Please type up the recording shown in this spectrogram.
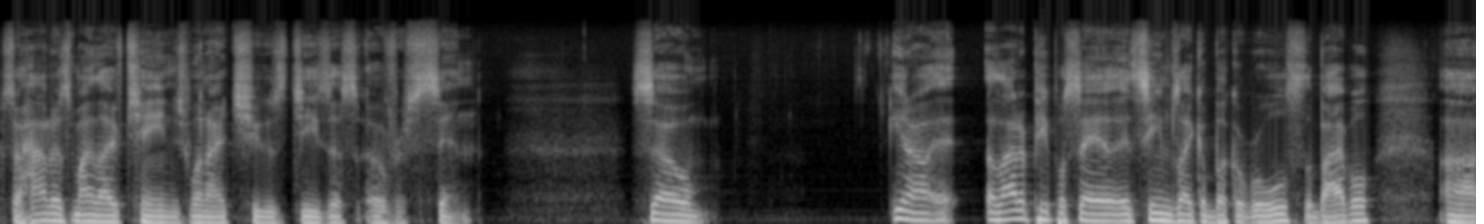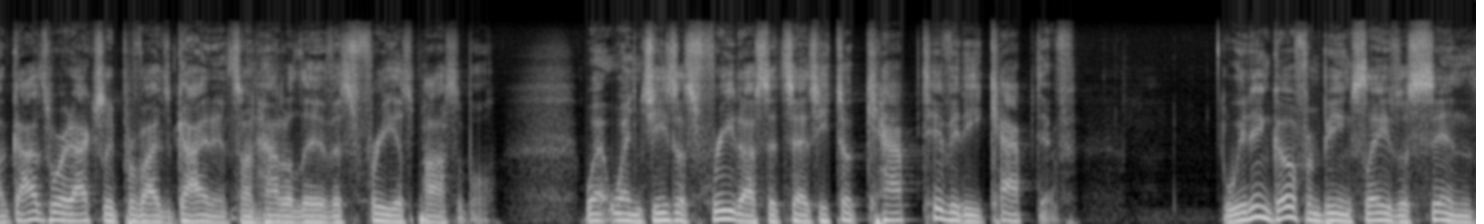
So, how does my life change when I choose Jesus over sin? So, you know, a lot of people say it seems like a book of rules, the Bible. Uh, God's word actually provides guidance on how to live as free as possible. When, when Jesus freed us, it says he took captivity captive. We didn't go from being slaves of sin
